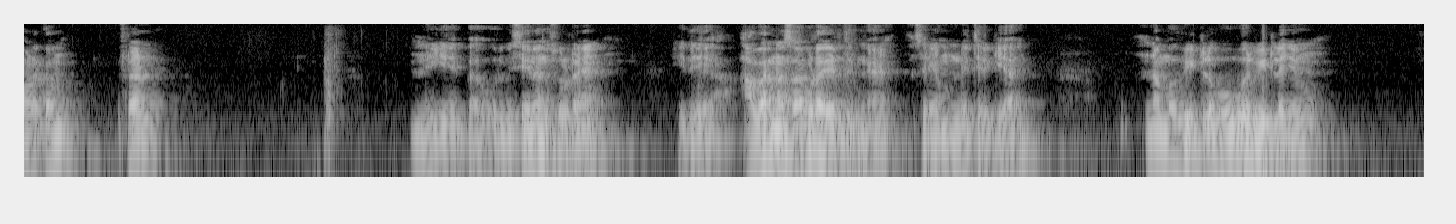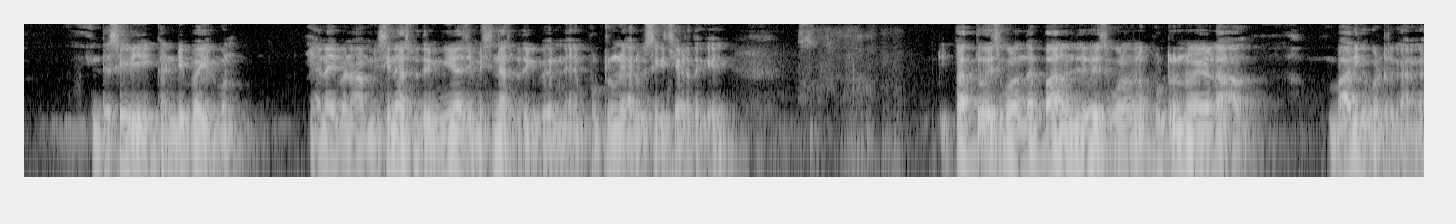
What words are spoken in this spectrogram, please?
வணக்கம் ஃப்ரெண்ட் இன்றைக்கி இப்போ ஒரு விஷயம் நாங்கள் சொல்கிறேன் இது அவேர்னஸாக கூட எடுத்துக்கங்க. சரியா முன்னெச்சரிக்கையாக நம்ம வீட்டில் ஒவ்வொரு வீட்லேயும் இந்த செடி கண்டிப்பாக இருக்கணும். ஏன்னா இப்போ நான் மிஷின் ஆஸ்பத்திரி மீனாட்சி மிஷின் ஆஸ்பத்திரிக்கு போயிருந்தேன் புற்றுநோய் அறுவை சிகிச்சை இடத்துக்கு பத்து வயசு குழந்த பதினஞ்சு வயசு குழந்தைலாம் புற்றுநோயால் பாதிக்கப்பட்டிருக்காங்க.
